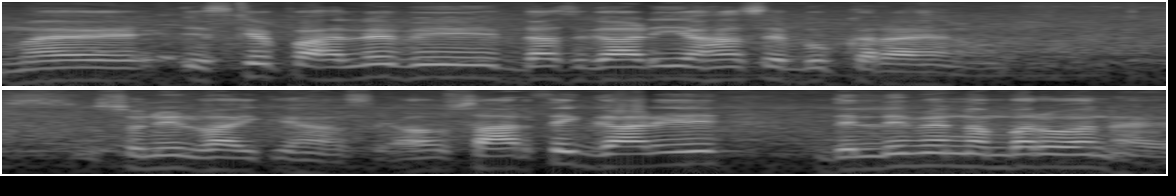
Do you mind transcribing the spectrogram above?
मैं इसके पहले भी दस गाड़ी यहाँ से बुक कराया हूँ। सुनील भाई के यहाँ से। और सार्थिक गाड़ी दिल्ली में नंबर वन है।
